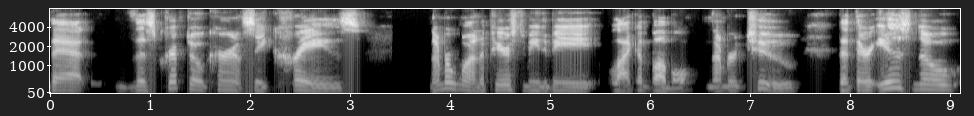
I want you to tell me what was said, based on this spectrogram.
that this cryptocurrency craze number one, appears to me to be like a bubble. Number two, that there is no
